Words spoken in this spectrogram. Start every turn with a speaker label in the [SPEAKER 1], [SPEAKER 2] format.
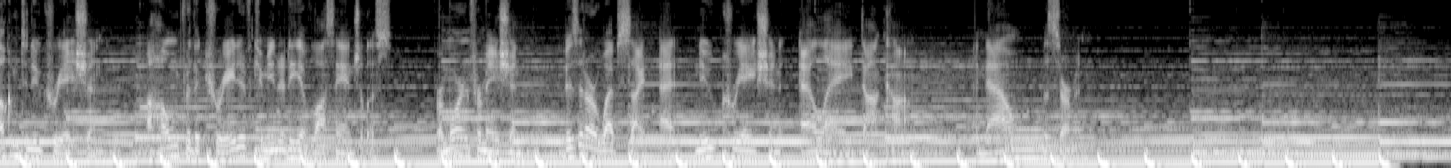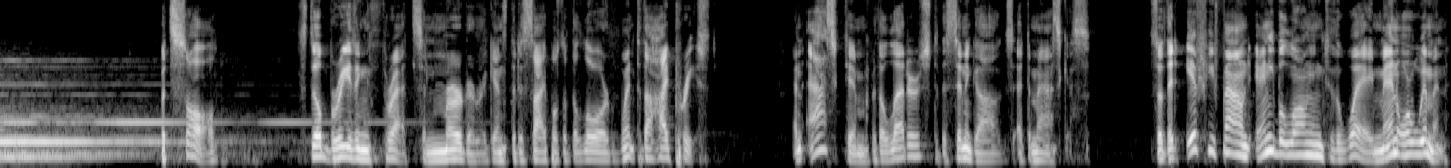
[SPEAKER 1] Welcome to New Creation, a home for the creative community of Los Angeles. For more information, visit our website at newcreationla.com. And now, the sermon.
[SPEAKER 2] But Saul, still breathing threats and murder against the disciples of the Lord, went to the high priest and asked him for the letters to the synagogues at Damascus, so that if he found any belonging to the way, men or women,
